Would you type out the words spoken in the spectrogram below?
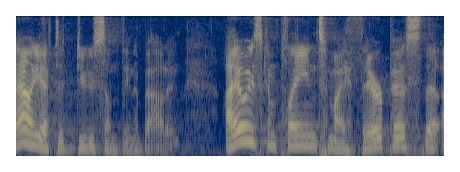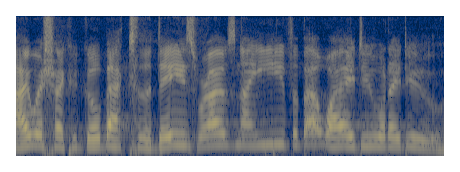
Now you have to do something about it. I always complain to my therapist that I wish I could go back to the days where I was naive about why I do what I do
